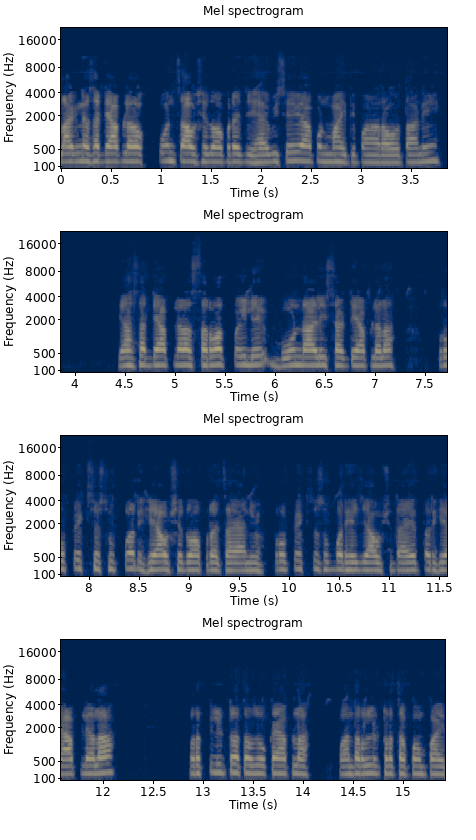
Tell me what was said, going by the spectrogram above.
लागण्यासाठी आपल्याला कोणतं औषध वापरायचे ह्याविषयी आपण माहिती पाहणार आहोत. आणि यासाठी आपल्याला सर्वात पहिले बोंडआळीसाठी आपल्याला प्रोपेक्स सुपर हे औषध वापरायचं आहे. आणि प्रोपेक्स सुपर हे जे औषध आहे तर हे आपल्याला प्रति लिटरचा जो काय आपला पंधरा लिटरचा पंप आहे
